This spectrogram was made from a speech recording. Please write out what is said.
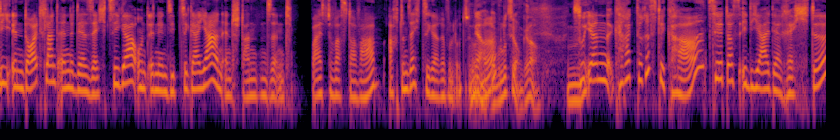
die in Deutschland Ende der 60er und in den 70er Jahren entstanden sind. Weißt du, was da war? 68er Revolution. Ja, ne? Revolution, genau. Zu ihren Charakteristika zählt das Ideal der Rechte,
